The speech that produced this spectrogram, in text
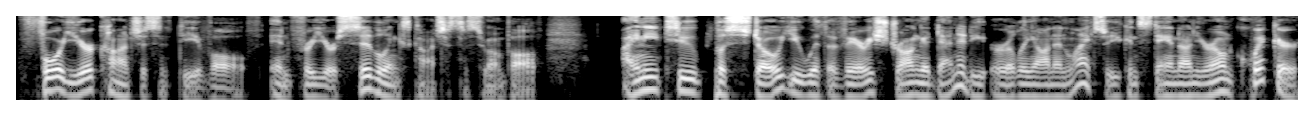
for your consciousness to evolve and for your siblings' consciousness to evolve, I need to bestow you with a very strong identity early on in life so you can stand on your own quicker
